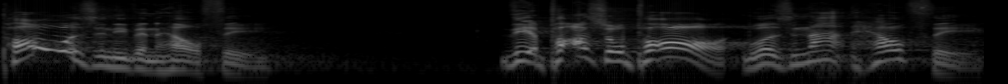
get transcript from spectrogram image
Paul wasn't even healthy. The Apostle Paul was not healthy.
